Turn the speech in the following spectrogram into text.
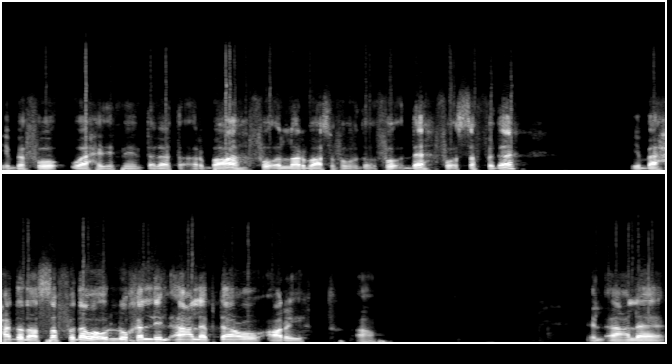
يبقى فوق واحد اتنين تلاتة أربعة فوق الأربع صفوف ده فوق ده فوق الصف ده. يبقى أحدد على الصف ده وأقول له خلي الأعلى بتاعه عريض. أهو. الأعلى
